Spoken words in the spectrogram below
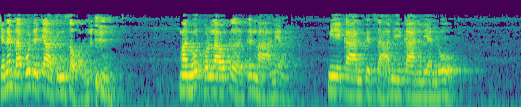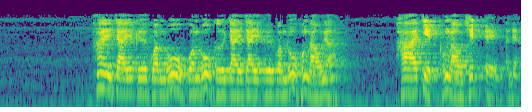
ฉะนั้นพระพุทธเจ้าจึงสอน มนุษย์คนเราเกิดขึ้นมาเนี่ย มีการศึกษามีการเรียนรู้ ให้ใจคือความรู้ ความรู้คือใจใจคือความรู้ของเราเนี่ย พาจิตของเราคิดเองอันเนี้ย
